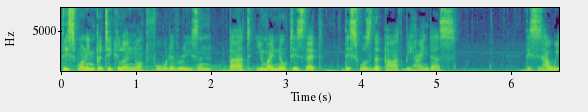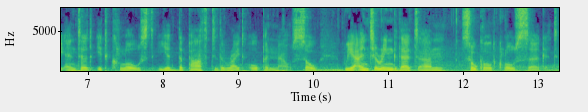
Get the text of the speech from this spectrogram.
This one in particular not for whatever reason, but you might notice that this was the path behind us. This is how we entered, it closed, yet the path to the right open now. So we are entering that um, so-called closed circuit.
